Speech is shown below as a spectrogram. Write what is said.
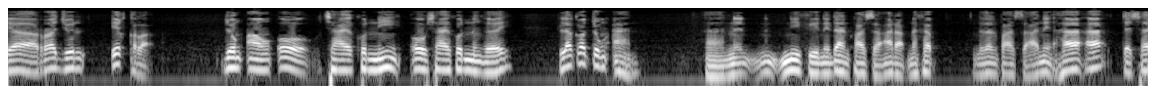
ยารจุลอิกระจงเอาโอ้ชายคนนี้ โอ้ชายคนหนึ่งเอ๋ยแล้วก็จงอ่านอ่านี่คือในด้านภาษาอาหรับนะครับ ในด้านภาษาเนี่ยฮะอะจะใช้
